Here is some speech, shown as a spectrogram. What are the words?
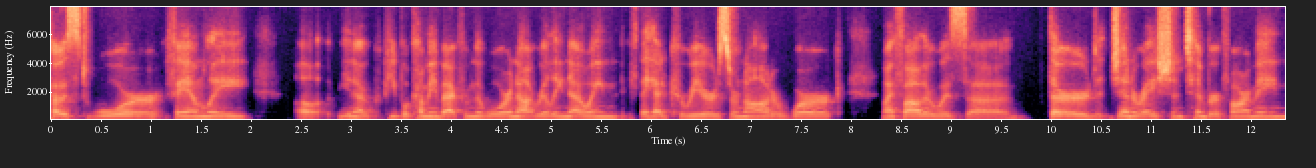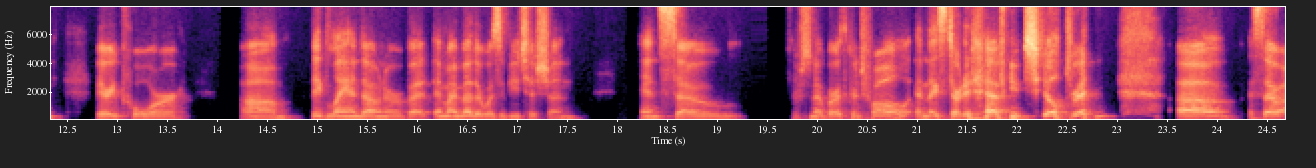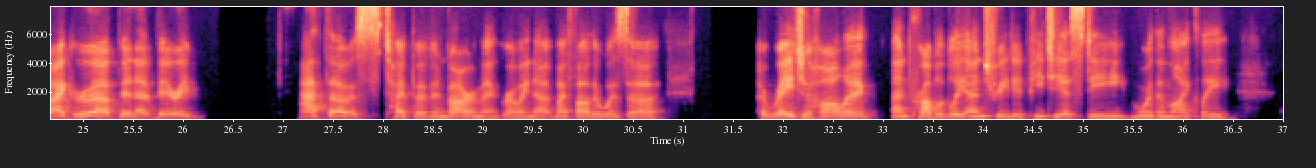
post-war family, uh, you know, people coming back from the war, not really knowing if they had careers or not or work. My father was uh, third generation timber farming, very poor, um, big landowner, but, and my mother was a beautician. And so there's no birth control, and they started having children. Uh, so I grew up in a very pathos type of environment growing up. My father was a, a rageaholic, and probably untreated PTSD, more than likely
